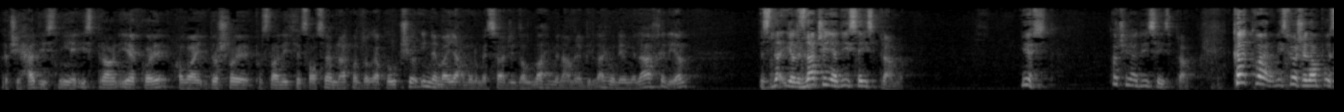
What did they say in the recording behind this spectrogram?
Znači, hadis nije ispravan, iako je, ovaj, došlo je poslanik je sa osvijem, nakon toga poučio, i nema ja'mur mesađi da Allah ime namre billahi, on je ime jel? Zna, jel značenje hadisa ispravno? Jest. Značenje hadisa ispravno. Kakva, mi smo još jedan put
